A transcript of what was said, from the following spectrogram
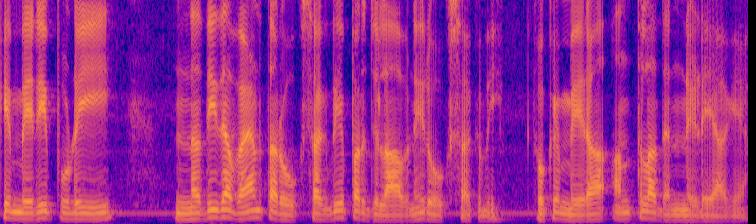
ਕਿ ਮੇਰੀ ਪੁੜੀ ਨਦੀ ਦਾ ਵਹਿਣ ਤਾਂ ਰੋਕ ਸਕਦੀ ਹੈ, ਪਰ ਜਲਾਬ ਨਹੀਂ ਰੋਕ ਸਕਦੀ, ਕਿਉਂਕਿ ਮੇਰਾ ਅੰਤਲਾ ਦਿਨ ਨੇੜੇ ਆ ਗਿਆ।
